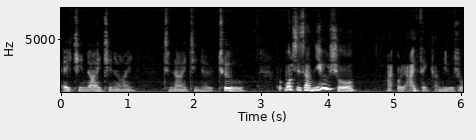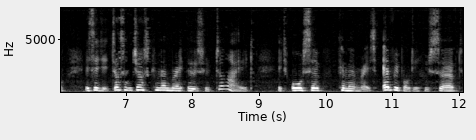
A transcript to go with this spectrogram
1899 to 1902. But what is unusual, well, I think unusual, is that it doesn't just commemorate those who died, it also commemorates everybody who served,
